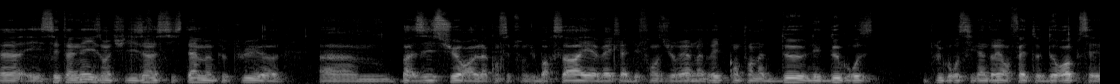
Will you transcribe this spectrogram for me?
Euh, et cette année, ils ont utilisé un système un peu plus euh, euh, basé sur la conception du Barça et avec la défense du Real Madrid. Quand on a deux, les deux plus gros cylindrés en fait d'Europe, c'est,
